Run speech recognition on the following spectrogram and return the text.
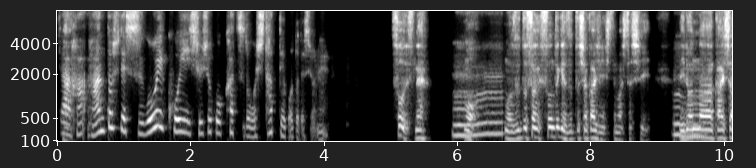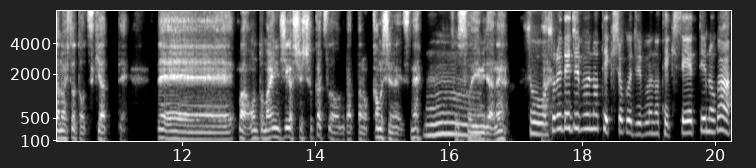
じゃあ、は、半年ですごい濃い就職活動をしたっていうことですよね。そうですね。もう、もうずっとそ、その時はずっと社会人してましたし、いろんな会社の人と付き合って、で、まあ本当毎日が出職活動だったのかもしれないですね。そうそういう意味ではね。そう、はい、それで自分の適職、自分の適性っていうのが、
